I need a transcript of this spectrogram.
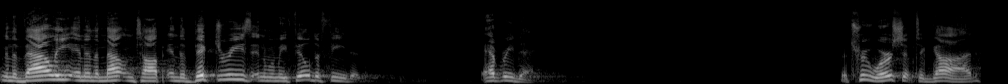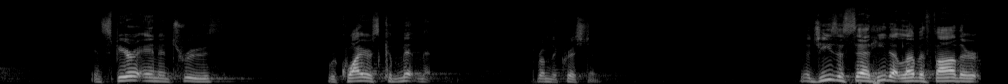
in the valley and in the mountaintop, in the victories and when we feel defeated. Every day. But true worship to God, in spirit and in truth, requires commitment from the Christian. You know, Jesus said, He that loveth father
